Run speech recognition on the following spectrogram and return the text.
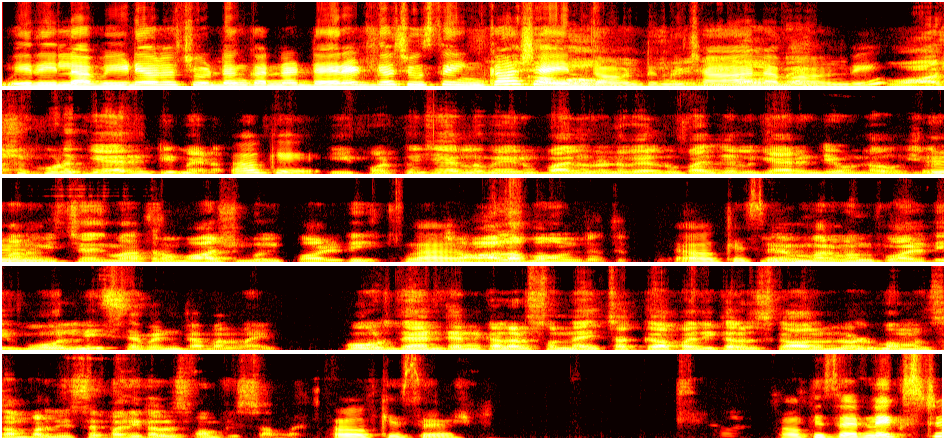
మీరు ఇలా వీడియోలో చూడడం కన్నా డైరెక్ట్గా చూస్తే ఇంకా షైన్గా. ఉంటుంది. చాలా. బాగుంది. వాష్ కూడా గ్యారంటీ మేడం. ఓకే. ఈ పట్టు చీరలు వెయ్యి రూపాయలు రెండు వేల రూపాయల చీరలు గ్యారంటీ ఉండవు. మనం ఇచ్చేది మాత్రం వాషబుల్ క్వాలిటీ. చాలా బాగుంటుంది. Okay sir. Number one quality only seven double nine. Four than ten colours ఉన్నాయి. చక్కగా పది కలర్స్ కావాలన్నోళ్ళు మమ్మల్ని సంప్రదిస్తే పది కలర్స్ పంపిస్తాం okay sir. Okay sir next.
